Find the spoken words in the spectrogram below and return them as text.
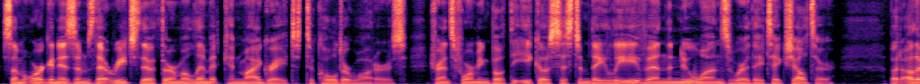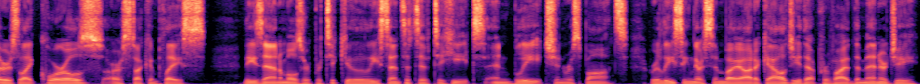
Some organisms that reach their thermal limit can migrate to colder waters, transforming both the ecosystem they leave and the new ones where they take shelter. But others, like corals, are stuck in place. These animals are particularly sensitive to heat and bleach in response, releasing their symbiotic algae that provide them energy.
